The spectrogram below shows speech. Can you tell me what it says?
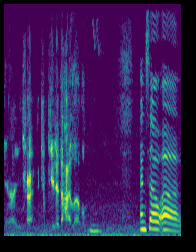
you know, you're trying to compete at a high level. And so uh,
